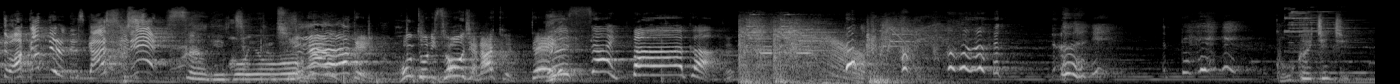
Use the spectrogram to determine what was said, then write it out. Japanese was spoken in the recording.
って分かってるんですか？死ねサギぽよ違うって。本当にそうじゃなくっうっさいバーカ公開チェンジ？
